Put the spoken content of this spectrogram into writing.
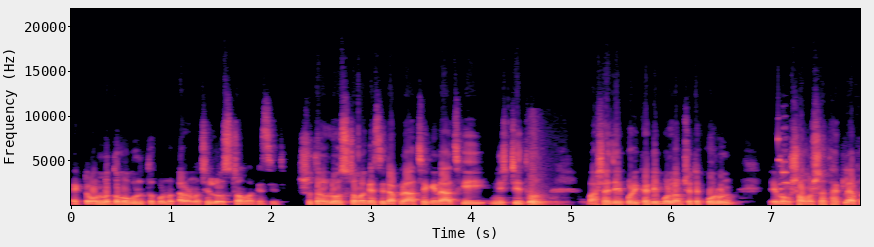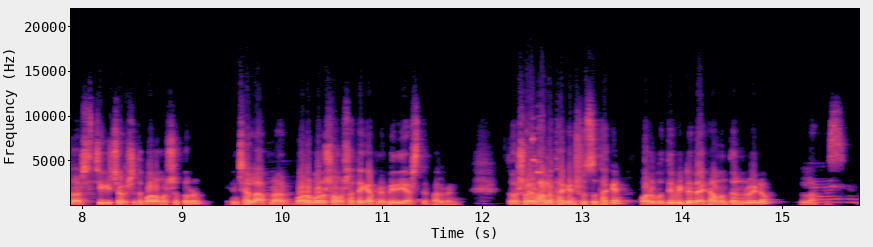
একটা অন্যতম গুরুত্বপূর্ণ কারণ হচ্ছে লো স্টমাক অ্যাসিড সুতরাং লো স্টমাক অ্যাসিড আপনার আছে কিনা আজকেই নিশ্চিত হন। বাসায় যে পরীক্ষাটি বললাম সেটা করুন এবং সমস্যা থাকলে আপনার চিকিৎসকের সাথে পরামর্শ করুন। ইনশাল্লাহ আপনার বড় বড় সমস্যা থেকে আপনি বেরিয়ে আসতে পারবেন। তো সবাই ভালো থাকেন, সুস্থ থাকেন। পরবর্তী ভিডিও দেখা আমন্ত্রণ রইল। আল্লাহ হাফিজ।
